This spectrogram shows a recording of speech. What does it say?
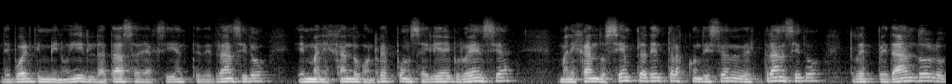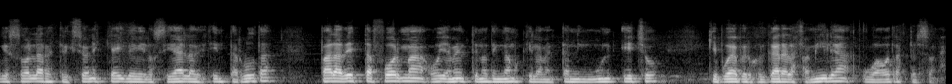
de poder disminuir la tasa de accidentes de tránsito es manejando con responsabilidad y prudencia, manejando siempre atento a las condiciones del tránsito, respetando lo que son las restricciones que hay de velocidad en las distintas rutas, para de esta forma obviamente no tengamos que lamentar ningún hecho que pueda perjudicar a la familia o a otras personas.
